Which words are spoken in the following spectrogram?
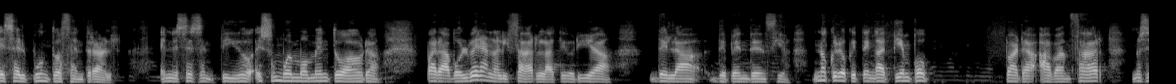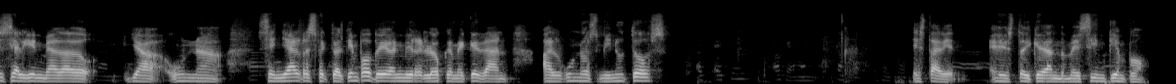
es el punto central. En ese sentido, es un buen momento ahora para volver a analizar la teoría de la dependencia. No creo que tenga tiempo para avanzar. No sé si alguien me ha dado ya una señal respecto al tiempo. Veo en mi reloj que me quedan algunos minutos. Está bien, estoy quedándome sin tiempo.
